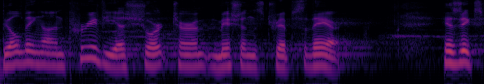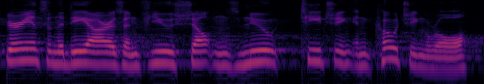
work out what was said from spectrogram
building on previous short term missions trips there. His experience in the DR has infused Shelton's new teaching and coaching role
